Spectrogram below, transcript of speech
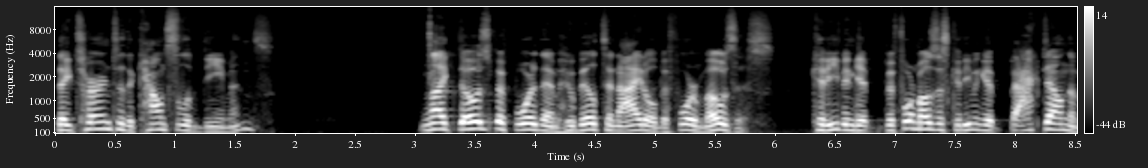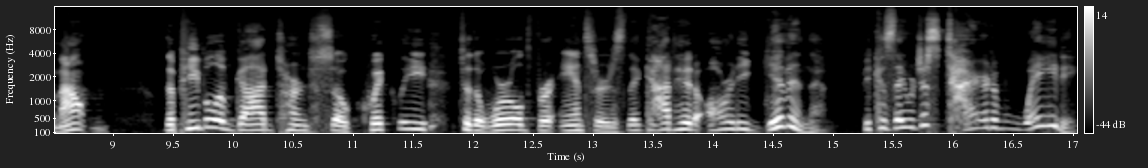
they turned to the counsel of demons. Like those before them who built an idol before Moses could even get before Moses could even get back down the mountain. The people of God turned so quickly to the world for answers that God had already given them because they were just tired of waiting.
